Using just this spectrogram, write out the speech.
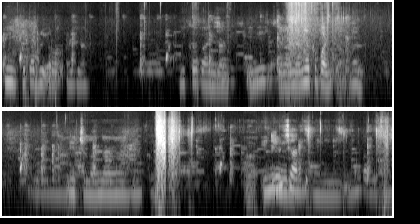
Nih kita beli rok aja. Ini kepanjang. Ini celananya kepanjangan. Ini celananya ke. Ah, ini, ini cantik nih, ini bagus nih.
